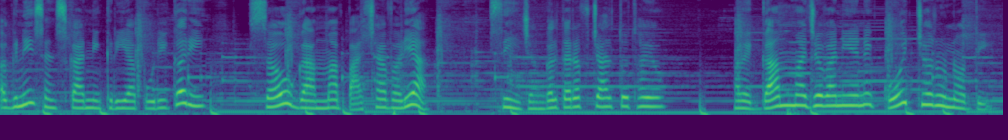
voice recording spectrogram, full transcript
અગ્નિ સંસ્કારની ક્રિયા પૂરી કરી સૌ ગામમાં પાછા વળ્યા. સિંહ જંગલ તરફ ચાલતો થયો. હવે ગામમાં જવાની એને કોઈ જ જરૂર નહોતી.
